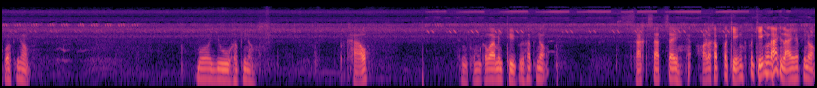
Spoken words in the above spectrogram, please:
อยู่ป่ะพี่น้องบัวยูครับพี่น้องปลาขาวอันนี้ผมก็ว่ามันถืออยู่ครับพี่น้องสักสัดใส่เอาละครับปลาเข็งปลาเข็งหลายหลๆครับพี่น้อง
